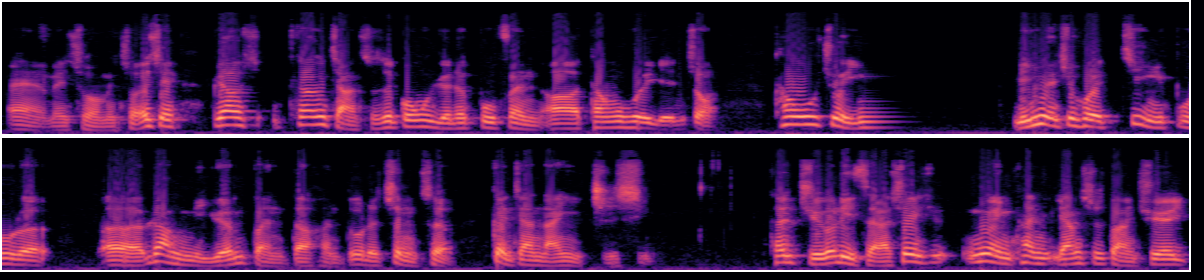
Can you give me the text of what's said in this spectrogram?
哎，没错没错，而且不要刚刚讲只是公务员的部分啊，贪污会严重，贪污就因民怨就会进一步的呃，让你原本的很多的政策更加难以执行。他举个例子来，所以因为你看粮食短缺，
